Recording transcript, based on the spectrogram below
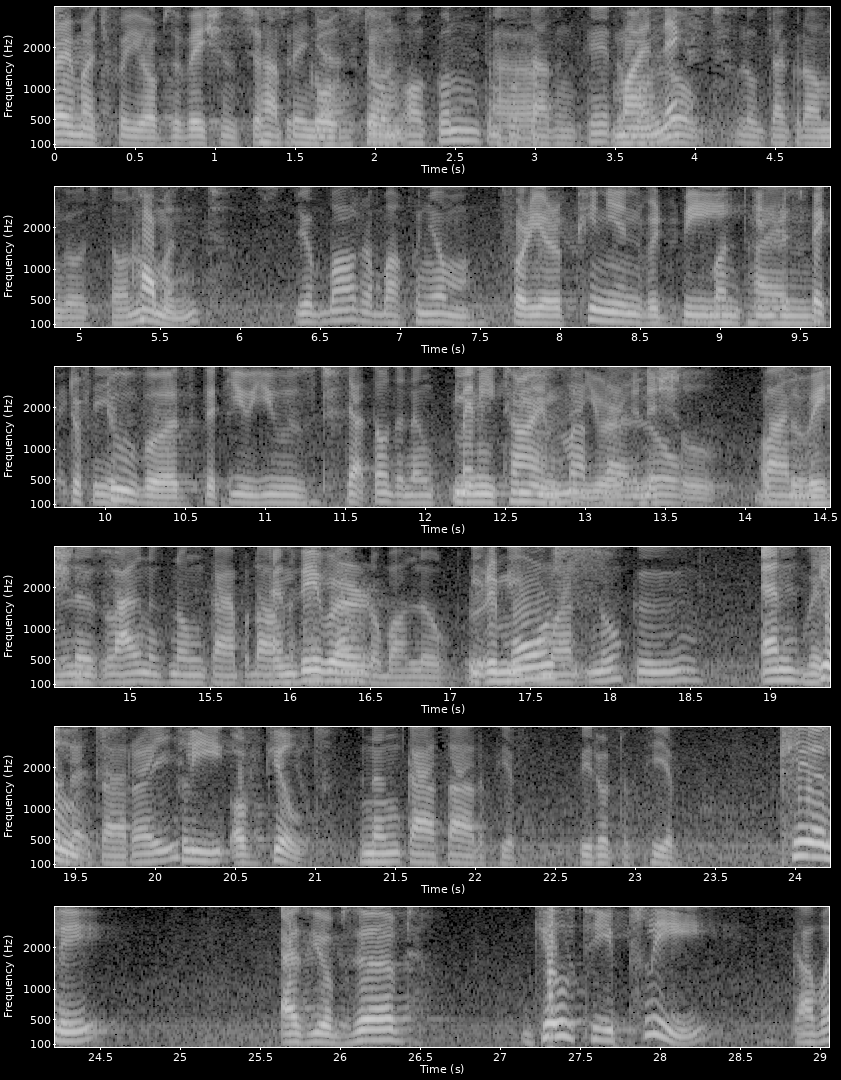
very much for your observations, ថា Justice ពេញសូម Goldstone. អរគុណចំពោះការសង្កេត Uh, របស់ my លោក next លោកចៅក្រម Goldstone comment យោបល់របស់ខ្ញុំ for your opinion would be in បន្ថែម respect of ទៀត two words that you used តាក់ទងទៅនឹងពាក្យ many ពីរ times ម៉ា in ត់ your ដែលលោក initial បានលើក observations. ឡើងនៅក្នុងការផ្ដល់ And ស they កម្ម were របស់លោកពាក្យពីរ remorse ម៉ាត់នោះគឺ and វេទ guilt, នាសារី plea of guilt. និងការសារភាពវិរុទ្ធភាព Clearly, as you observed, guilty plea អ្វី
